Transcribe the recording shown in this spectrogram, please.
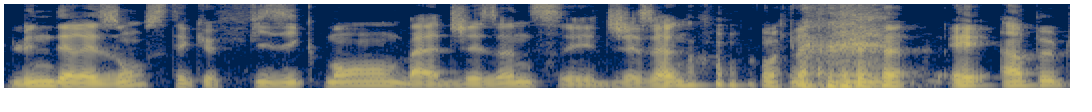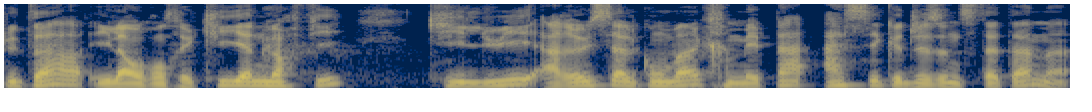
L'une des raisons, c'était que physiquement, bah, Jason, c'est Jason. et un peu plus tard, il a rencontré Killian Murphy qui lui a réussi à le convaincre, mais pas assez que Jason Statham.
